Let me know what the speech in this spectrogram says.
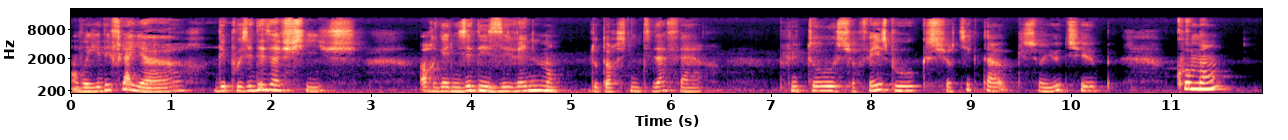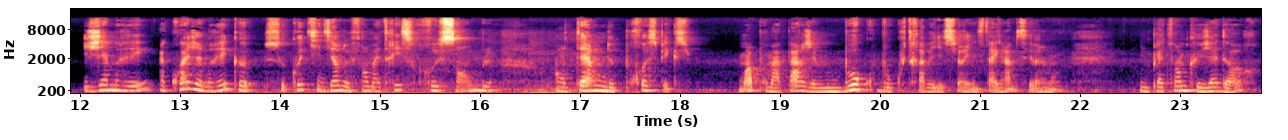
envoyer des flyers, déposer des affiches, organiser des événements d'opportunités d'affaires plutôt sur Facebook, sur TikTok, sur YouTube. Comment j'aimerais, à quoi j'aimerais que ce quotidien de formatrice ressemble en termes de prospection? Moi, pour ma part, j'aime beaucoup, beaucoup travailler sur Instagram. C'est vraiment une plateforme que j'adore.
